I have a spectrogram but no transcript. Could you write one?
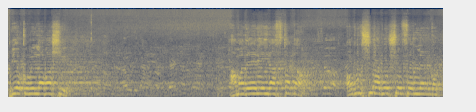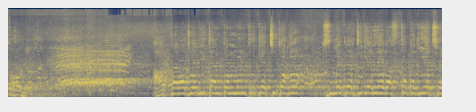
প্রিয় কুমিল্লাবাসী আমাদের এই রাস্তাটা অবশ্যই অবশ্যই ফোর লেন করতে হবে। আপনারা যদি ক্যান্টনমেন্ট থেকে চিটগং, সিলেটের দিকে রাস্তাটা গিয়েছে,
